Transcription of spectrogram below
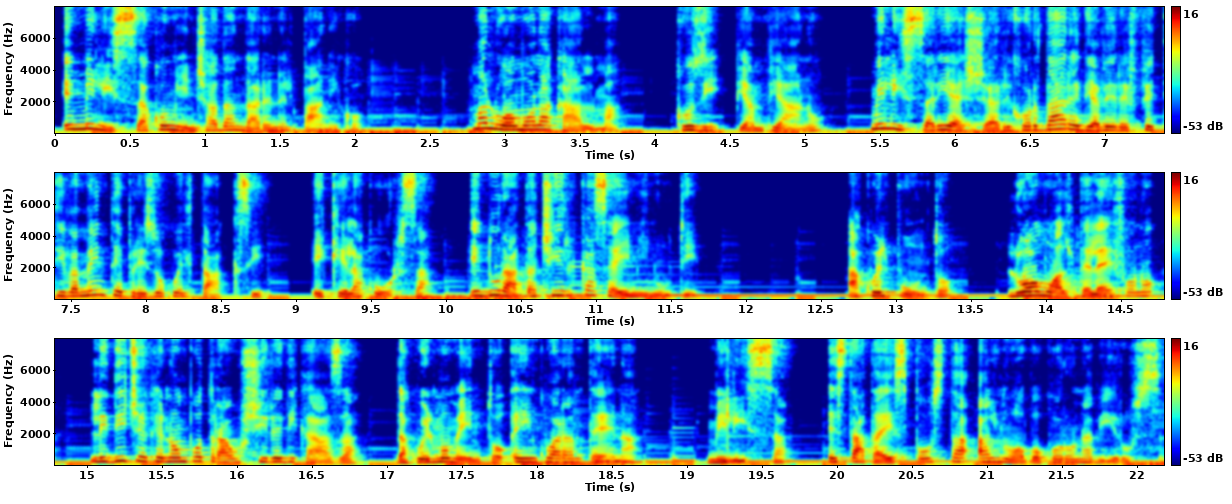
e Melissa comincia ad andare nel panico. Ma l'uomo la calma, così pian piano Melissa riesce a ricordare di aver effettivamente preso quel taxi e che la corsa è durata circa sei minuti. A quel punto, l'uomo al telefono le dice che non potrà uscire di casa, da quel momento è in quarantena. Melissa è stata esposta al nuovo coronavirus.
